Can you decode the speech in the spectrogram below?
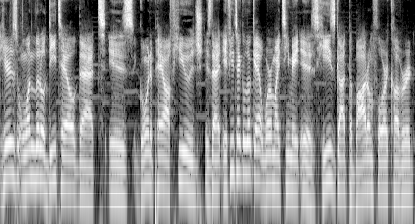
here's one little detail that is going to pay off huge is that if you take a look at where my teammate is, he's got the bottom floor covered.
